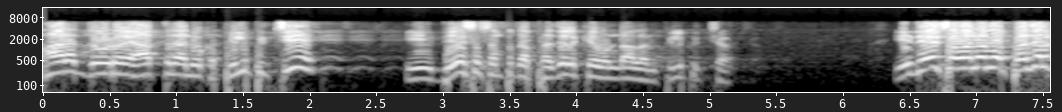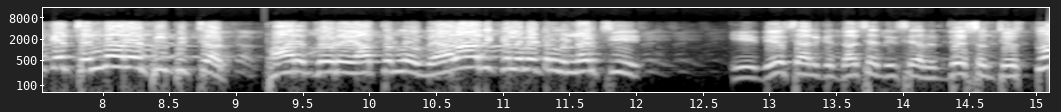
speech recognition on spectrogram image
భారత్ జోడో యాత్ర అని ఒక పిలిపించి ఈ దేశ సంపద ప్రజలకే ఉండాలని పిలిపించాడు ఈ దేశ వనంలో ప్రజలకే చెందాలని పిలిపించాడు భారత్ జోడో యాత్రలో వేలాది కిలోమీటర్లు నడిచి ఈ దేశానికి దశ దిశ నిర్దేశం చేస్తూ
